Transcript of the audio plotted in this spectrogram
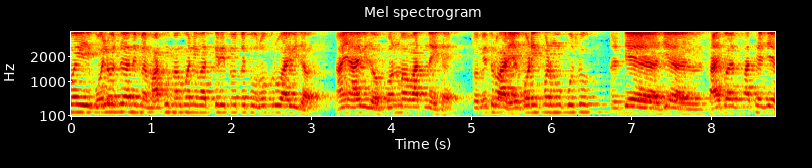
હોય એ બોલ્યો છે અને મેં માફી માંગવાની વાત કરી તો તું રૂબરૂ આવી જાવ. અહીંયા આવી જાવ, ફોનમાં વાત નહીં થાય. તો મિત્રો આ રેકોર્ડિંગ પણ મૂકું છું અને તે જે સાહેબ સાથે જે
